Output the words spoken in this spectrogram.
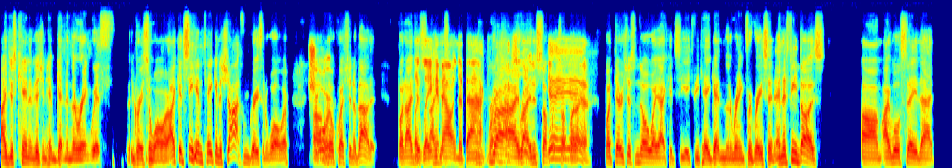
I just can't envision him getting in the ring with Grayson Waller. I could see him taking a shot from Grayson Waller, um, Sure. no question about it. But I like just lay I him just- out in the back, right? Right, right, and some- yeah, yeah, some- but I- But there's just no way I could see HBK getting in the ring for Grayson. And if he does, um, I will say that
